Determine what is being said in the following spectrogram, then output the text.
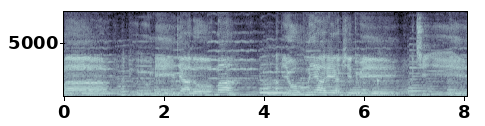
မှာအတူတူနေကြတော့မှအပြိုးမရတဲ့အဖြစ်တွေအချစ်ရေး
